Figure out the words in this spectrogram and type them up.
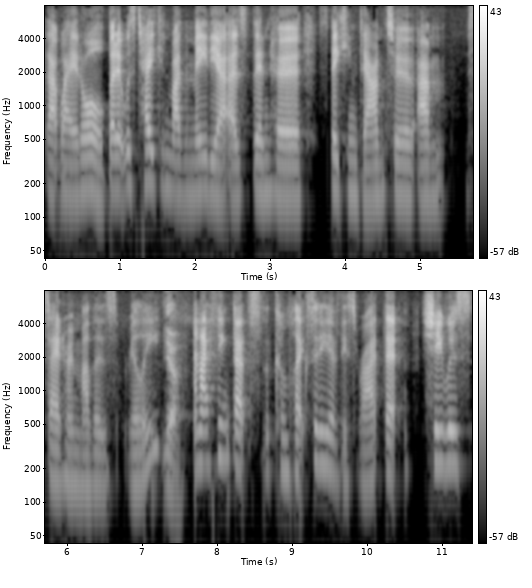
that way at all. But it was taken by the media as then her speaking down to um, stay at home mothers, really. Yeah. And I think that's the complexity of this, right? That she was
